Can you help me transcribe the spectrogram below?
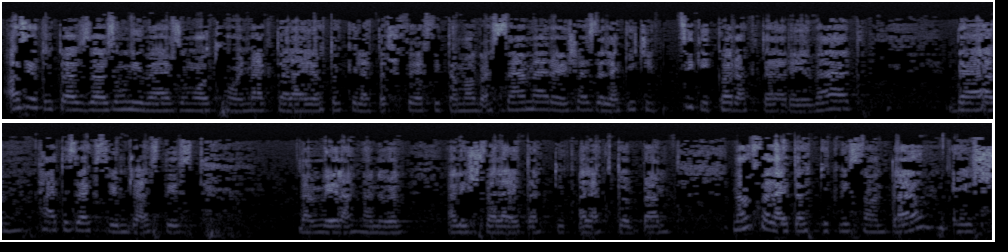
azért utazza az univerzumot, hogy megtalálja a tökéletes férfit a maga számára, és ezzel egy kicsit ciki karakteré vált, de hát az Extreme Justice-t nem véletlenül el is felejtettük a legtöbben. Nem felejtettük viszont el, és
